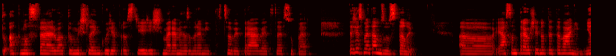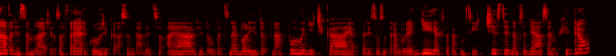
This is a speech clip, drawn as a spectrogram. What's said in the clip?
tu atmosféru a tu myšlenku, že prostě Ježíš Maria mi zase bude mít co vyprávět, to je super. Takže jsme tam zůstali. Uh, já jsem teda už jedno tetování měla, takže jsem byla že za frérku, říkala jsem Gábi co a jak, že to vůbec nebolí, že to je pohodička, jak tady co se teda bude dít, jak se to pak musí čistit, tam se dělala jsem chytrou.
